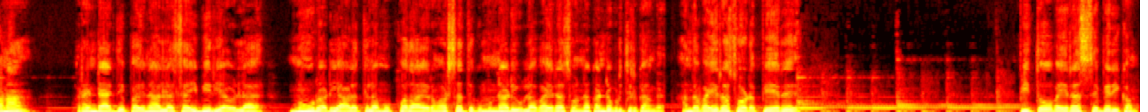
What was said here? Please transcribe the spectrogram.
ஆனால் ரெண்டாயிரத்தி பதினாலில் சைபீரியாவில் நூறு அடி ஆழத்தில் முப்பதாயிரம் வருஷத்துக்கு முன்னாடி உள்ள வைரஸ் ஒன்றை கண்டுபிடிச்சிருக்காங்க. அந்த வைரஸோட பேர் பித்தோ வைரஸ் செபெரிகம்.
